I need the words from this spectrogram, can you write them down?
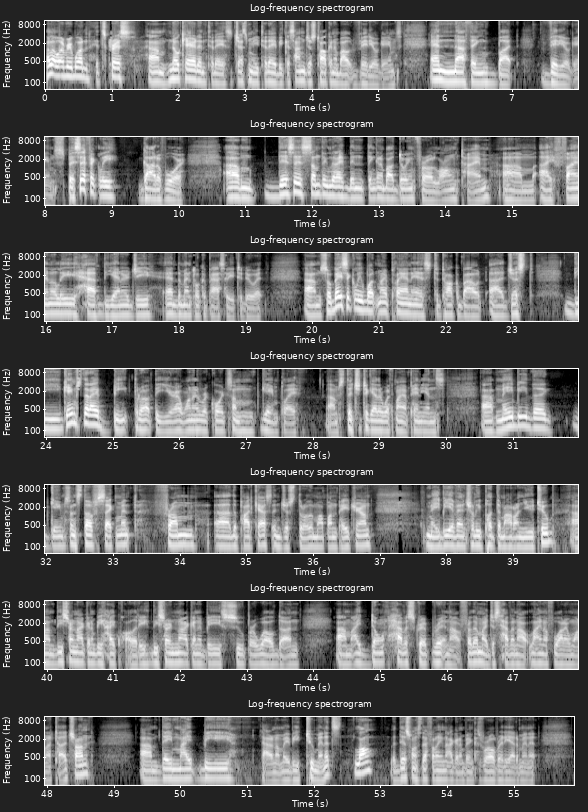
Hello, everyone. It's Chris. Um, no Carradine today. It's just me today because I'm just talking about video games and nothing but video games, specifically God of War. Um, this is something that I've been thinking about doing for a long time. Um, I finally have the energy and the mental capacity to do it. Um, so basically, what my plan is to talk about uh, just the games that I beat throughout the year. I want to record some gameplay um, stitch it together with my opinions. Uh, maybe the games and stuff segment from uh, the podcast and just throw them up on Patreon. Maybe eventually put them out on YouTube. Um, these are not going to be high quality. These are not going to be super well done. Um, I don't have a script written out for them. I just have an outline of what I want to touch on. Um, they might be, I don't know, maybe two minutes long, but this one's definitely not going to be because we're already at a minute.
